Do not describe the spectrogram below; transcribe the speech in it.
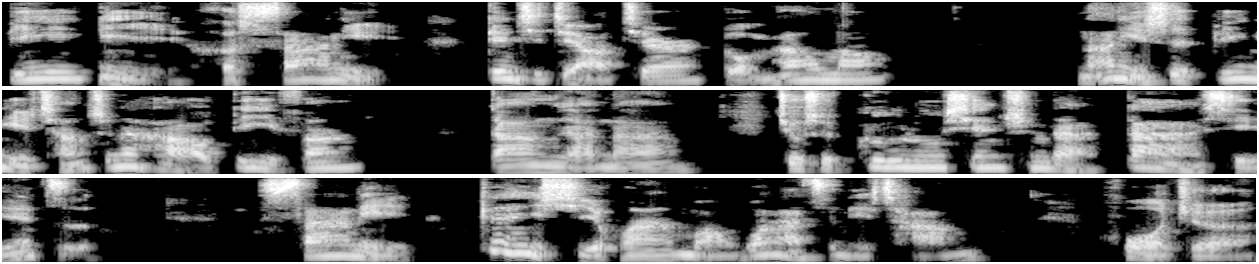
比尼和莎莉踮起脚尖儿躲猫猫，哪里是比你藏身的好地方？当然啦，就是咕噜先生的大鞋子。莎莉更喜欢往袜子里藏，或者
